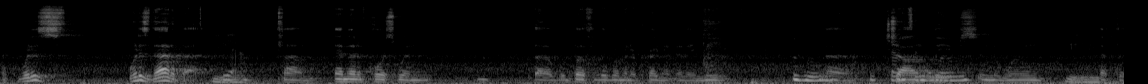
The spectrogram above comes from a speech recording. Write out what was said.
like what is what is that about? Yeah. Um, and then of course when uh, when both of the women are pregnant and they meet, Mm-hmm. uh, Jumps in John womb. leaps in the womb Mhm. at the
